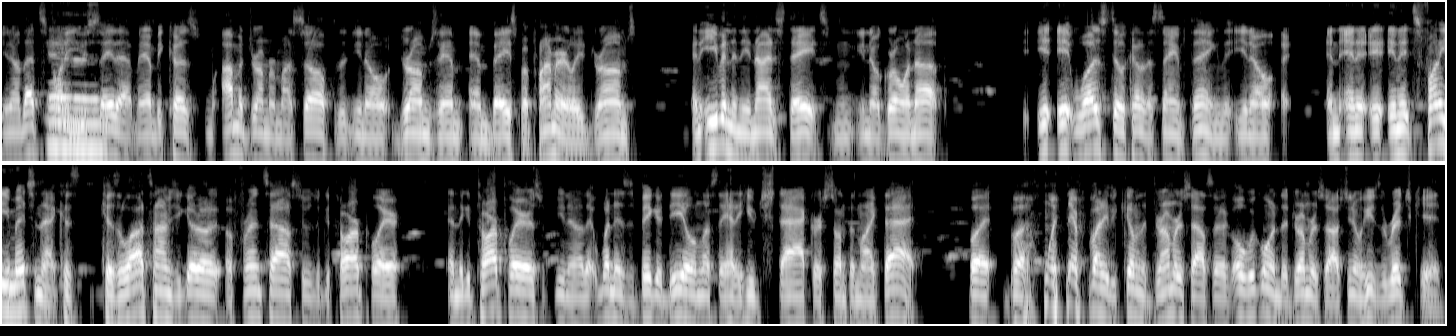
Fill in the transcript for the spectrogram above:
You know, that's funny you say that, man, because I'm a drummer myself, you know, drums and, and bass, but primarily drums. And even in the United States, you know, growing up, it, it was still kind of the same thing that, you know, and, and it, and it's funny you mentioned that because, because a lot of times you go to a friend's house who's a guitar player and the guitar players, you know, that wasn't as big a deal unless they had a huge stack or something like that. But, but when everybody become the drummer's house, they're like, oh, we're going to the drummer's house. You know, he's the rich kid.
